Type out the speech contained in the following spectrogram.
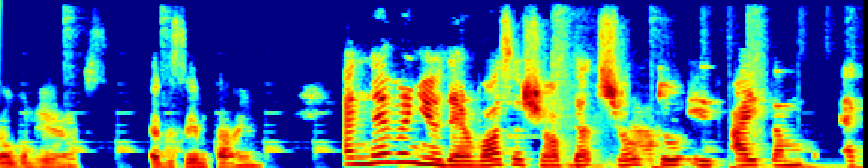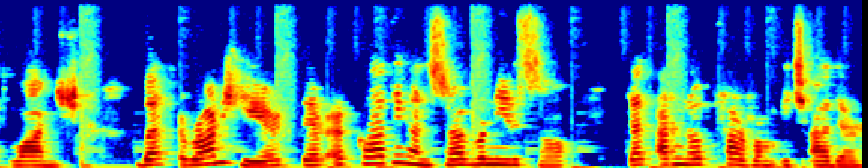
souvenirs at the same time? I never knew there was a shop that sold two items at once. But around here, there are clothing and souvenir shops that are not far from each other.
